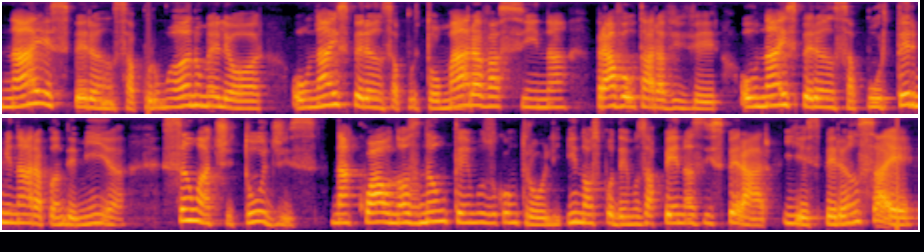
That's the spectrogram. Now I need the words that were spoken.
na esperança por um ano melhor ou na esperança por tomar a vacina para voltar a viver ou na esperança por terminar a pandemia são atitudes na qual nós não temos o controle e nós podemos apenas esperar. E esperança é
